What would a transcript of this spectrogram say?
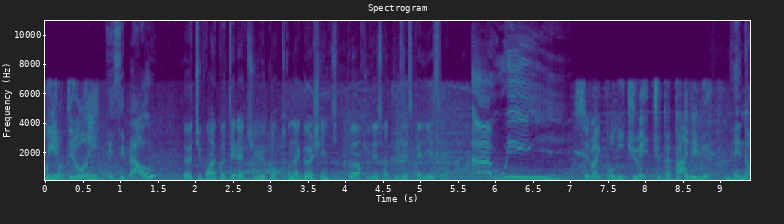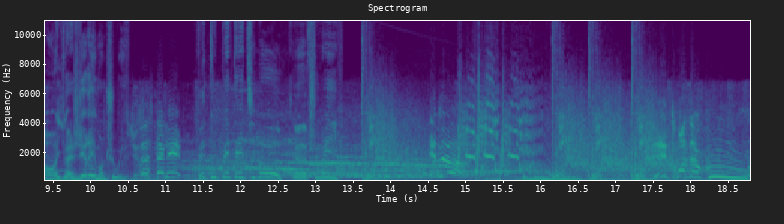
Oui, en théorie. Et c'est par où? Euh, tu prends à côté là, tu contournes à gauche, il y a une petite porte, tu descends un peu les escaliers, c'est là. Ah oui C'est vrai que pour nous tuer, tu peux pas arriver mieux. Mais non, il va gérer mon Chewie. Je suis installé Fais tout péter Thibaut Euh, Chewie Et trois d'un coup.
